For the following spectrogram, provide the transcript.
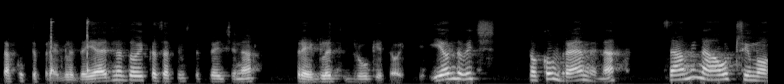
Tako se pregleda jedna dojka, zatim se pređe na pregled druge dojke. I onda već tokom vremena sami naučimo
